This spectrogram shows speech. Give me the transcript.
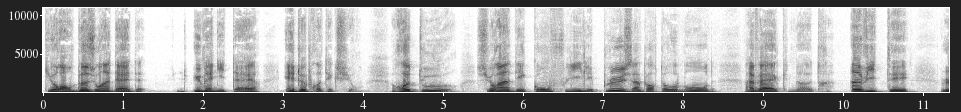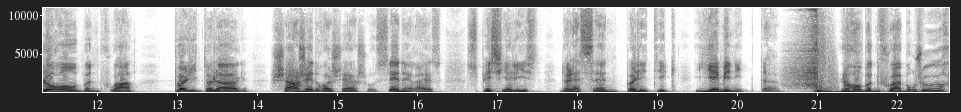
qui auront besoin d'aide humanitaire et de protection. Retour sur un des conflits les plus importants au monde avec notre invité Laurent Bonnefoy, politologue chargé de recherche au CNRS, spécialiste de la scène politique yéménite. Laurent Bonnefoy, bonjour.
